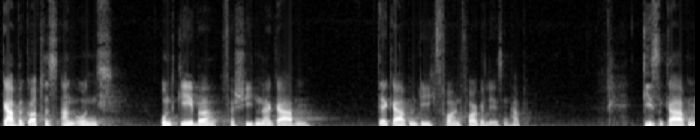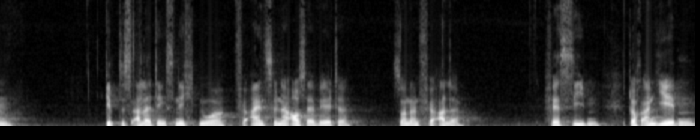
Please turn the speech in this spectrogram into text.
Gabe Gottes an uns und Geber verschiedener Gaben, der Gaben, die ich vorhin vorgelesen habe. Diese Gaben gibt es allerdings nicht nur für einzelne Auserwählte, sondern für alle. Vers 7. Doch an jedem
